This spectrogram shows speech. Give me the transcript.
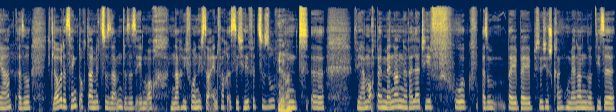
Ja, also ich glaube, das hängt auch damit zusammen, dass es eben auch nach wie vor nicht so einfach ist, sich Hilfe zu suchen. Ja. Und äh, wir haben auch bei Männern eine relativ hohe, also bei, bei psychisch kranken Männern so diese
